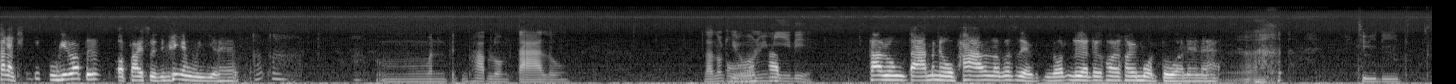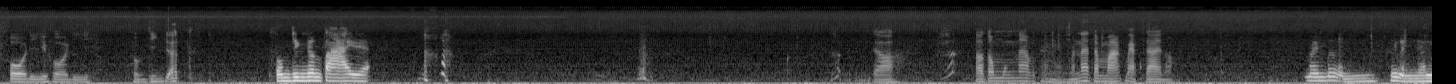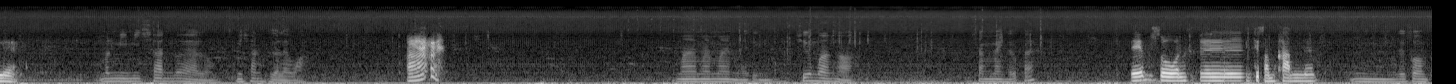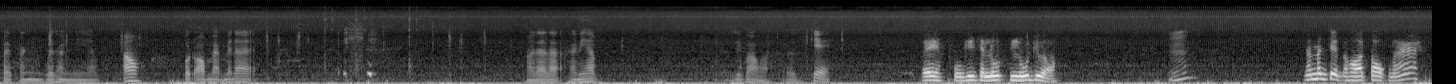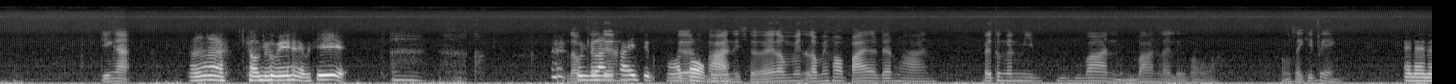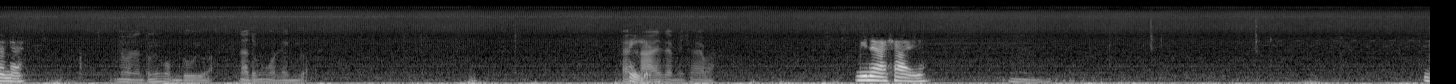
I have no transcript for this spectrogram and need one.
ขนาดที่กูคิดว่าปืนปลอดภัยสุดที่ยังมีนะครับอืมมันเป็นภาพลวงตาลุง เราต้องคิดอ๋อว่ามันไม่ครับมีดิ ถ้าลงตามมโนภาพแล้วเราก็เสียลดเลือดค่อยๆหมดตัวเนี่ยนะฮะ ทีดี 4D 4D ผมจริงจัดสมจริงจนตายเลยอะเดี๋ยวเราต้องมุ่งหน้าไปทางไหน มันน่าจะมาร์กแมปได้เนาะ ไม่เหมือนไม่เหมือนนั้นเลยมันมีมิชชั่นด้วยอะลุงมิชชั่นคืออะไรวะ อะไม่ไม่ไม่หมายถึง ชื่อเมืองเหรอช่างแม่งเถอะปะเซฟโซนคือจุดสำคัญนะครับ อืมจะโซนไปทางไปทางนี้ครับ เอ้ากดออกแมปไม่ได้มาได้ละทางนี้ครับหรือเปล่าวะเออโอเคเฮ้ยคุณที่จะรูดรูดอยู่เหรออืมนั่นมันจุดหอตกนะ จริงอะเออลองดูไปเห็นที่ เราคุณแค่กำลังเดินใกล้จุดหอเดินตกผ่านนะเฉยๆเราไม่เราไม่เข้าไปเราเดินผ่านเฮ้ยตรงนั้นมีบ้านเหมือนบ้านอะไรเลยเปล่าวะสงสัยคิดเอง ไอ้นั่นนั่นน่ะ นู่นนะตรงที่ผมดูอยู่อะน่าตรงที่ผมเล็งอยู่อะคไอ้ล้ายๆแต่ไม่ใช่วะมีน่าใช่นะอืม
